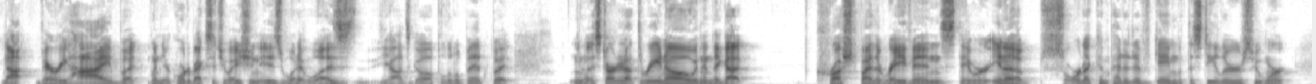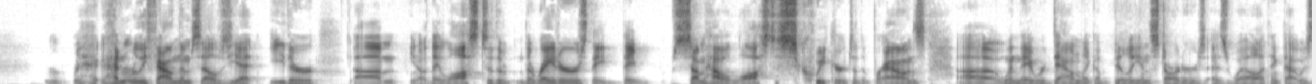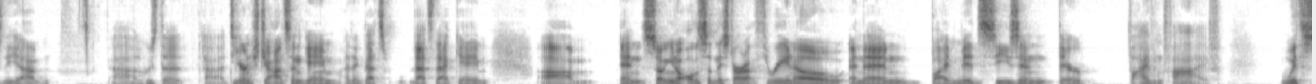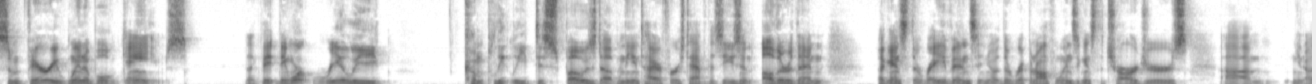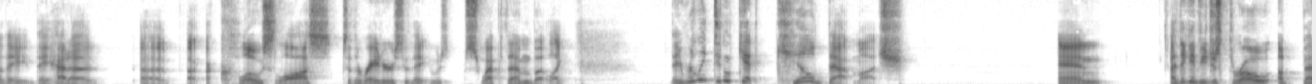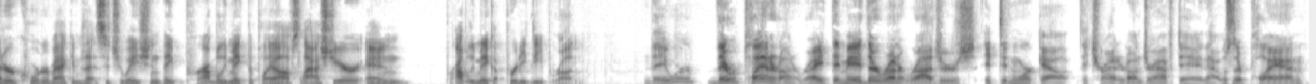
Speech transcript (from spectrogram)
not very high, but when your quarterback situation is what it was, the odds go up a little bit, but you know, they started out 3 and 0 and then they got crushed by the Ravens. They were in a sort of competitive game with the Steelers, who weren't hadn't really found themselves yet either. Um, you know, they lost to the the Raiders. They they somehow lost a squeaker to the Browns uh, when they were down like a billion starters as well. I think that was the um, uh, who's the uh, D'Ernest Johnson game. I think that's that's that game. Um, and so you know, all of a sudden they start out three and zero, oh, and then by mid season they're five and five with some very winnable games. Like they, they weren't really completely disposed of in the entire first half of the season, other than against the Ravens. You know, they're ripping off wins against the Chargers. Um, you know, they they had a, a a close loss to the Raiders, who they who swept them, but like they really didn't get killed that much. And I think if you just throw a better quarterback into that situation, they probably make the playoffs last year and probably make a pretty deep run. They were they were planning on it, right? They made their run at Rodgers. It didn't work out. They tried it on draft day. That was their plan.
